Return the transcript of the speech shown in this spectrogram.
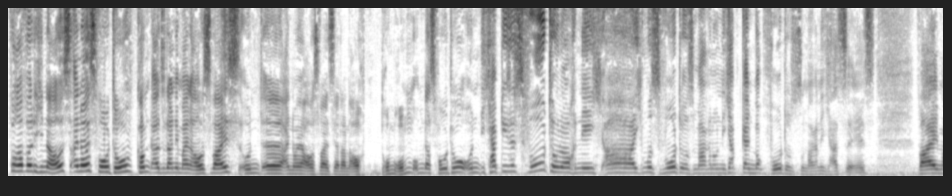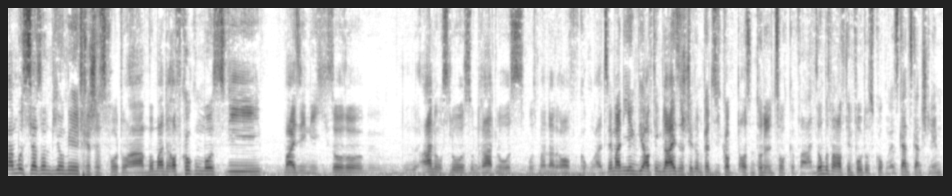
Worauf wollte ich hinaus? Ein neues Foto kommt also dann in meinen Ausweis und äh, ein neuer Ausweis ja dann auch drumrum um das Foto. Und ich habe dieses Foto noch nicht. Oh, ich muss Fotos machen und ich habe keinen Bock, Fotos zu machen. Ich hasse es weil man muss ja so ein biometrisches Foto haben, wo man drauf gucken muss, wie, weiß ich nicht, so, so äh, ahnungslos und ratlos muss man da drauf gucken. Als wenn man irgendwie auf den Gleisen steht und plötzlich kommt aus dem Tunnel ein Zug gefahren. So muss man auf den Fotos gucken. Das ist ganz, ganz schlimm.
